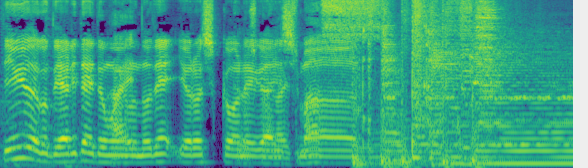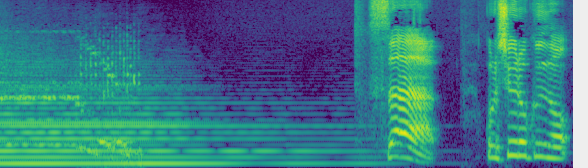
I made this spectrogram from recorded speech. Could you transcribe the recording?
ていうようなことやりたいと思うので、よろしくお願いしまよろしくお願いしすさあこれ収録の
